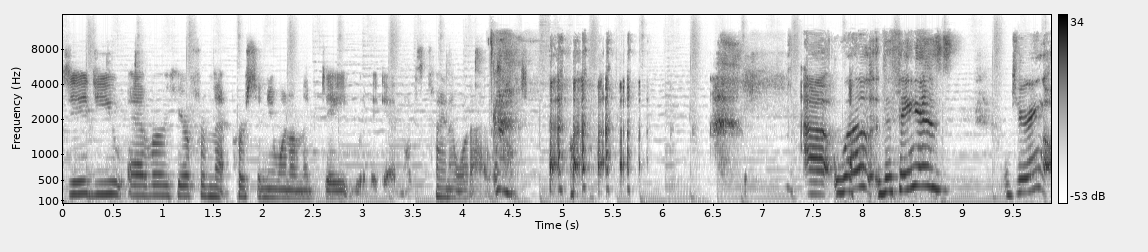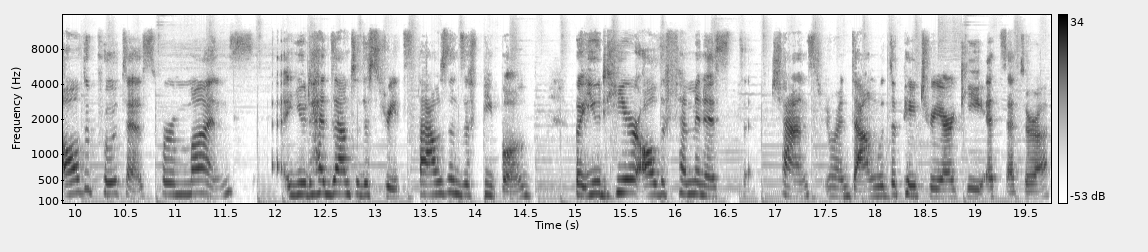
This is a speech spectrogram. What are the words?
did you ever hear from that person you went on the date with again? That's kind of what I want. uh, well, the thing is, during all the protests for months, you'd head down to the streets, thousands of people, but you'd hear all the feminist chants, you know, down with the patriarchy, etc.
